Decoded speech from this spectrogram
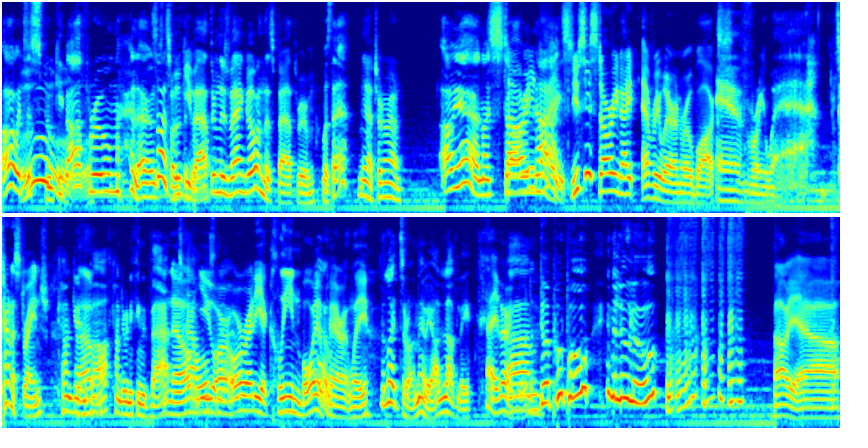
Oh, it's a spooky bathroom. Hello. It's not a spooky bathroom. There's Van Gogh in this bathroom. Was there? Yeah, turn around. Oh yeah, nice starry, night. You see Starry Night everywhere in Roblox. Everywhere. It's kind of strange. Can't get in Um, the bath. Can't do anything with that. No, Towels, you are no. already a clean boy, Oh. apparently. The lights are on. There we are. Lovely. Hey, very Um, do a poo poo in the Lulu. Oh yeah.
